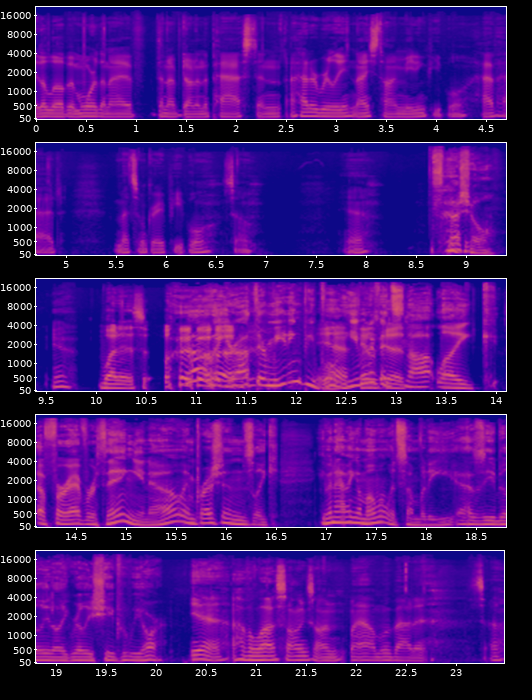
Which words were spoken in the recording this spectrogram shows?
a little bit more than I've than I've done in the past, and I had a really nice time meeting people. Have had met some great people, so yeah, Special. yeah. What is? no, that you're out there meeting people, Yeah, even if it's good. not like a forever thing. You know, impressions like even having a moment with somebody has the ability to like really shape who we are. yeah, I have a lot of songs on my album about it. So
